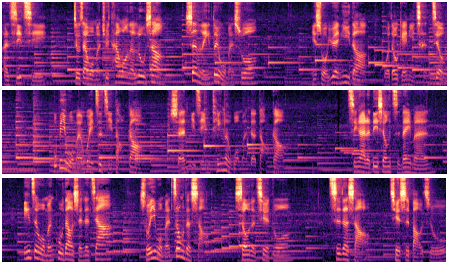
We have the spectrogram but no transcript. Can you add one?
很稀奇，就在我们去探望的路上，圣灵对我们说：“你所愿意的，我都给你成就，不必我们为自己祷告，神已经听了我们的祷告。”亲爱的弟兄姊妹们，因着我们顾到神的家，所以我们种的少，收的却多；吃的少，却是饱足；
